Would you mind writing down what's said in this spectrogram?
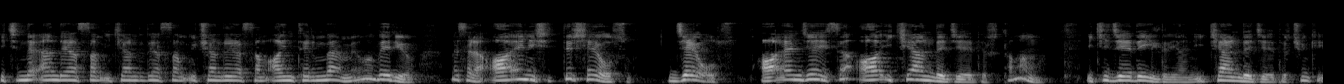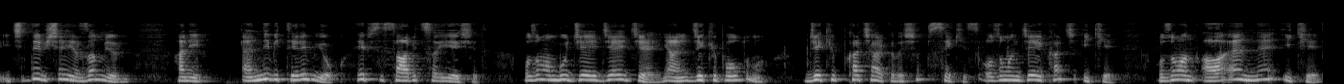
İçinde n de yazsam, 2n'de de yazsam, 3n'de de yazsam aynı terim vermiyor mu? Veriyor. Mesela an eşittir şey olsun. c olsun. an c ise a2n de c'dir. Tamam mı? 2c değildir yani. 2n de c'dir. Çünkü içinde bir şey yazamıyorum. Hani n'li bir terim yok. Hepsi sabit sayıya eşit. O zaman bu c, c, c. Yani c küp oldu mu? c küp kaç arkadaşım? 8. O zaman c kaç? 2. O zaman an ne? 2.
